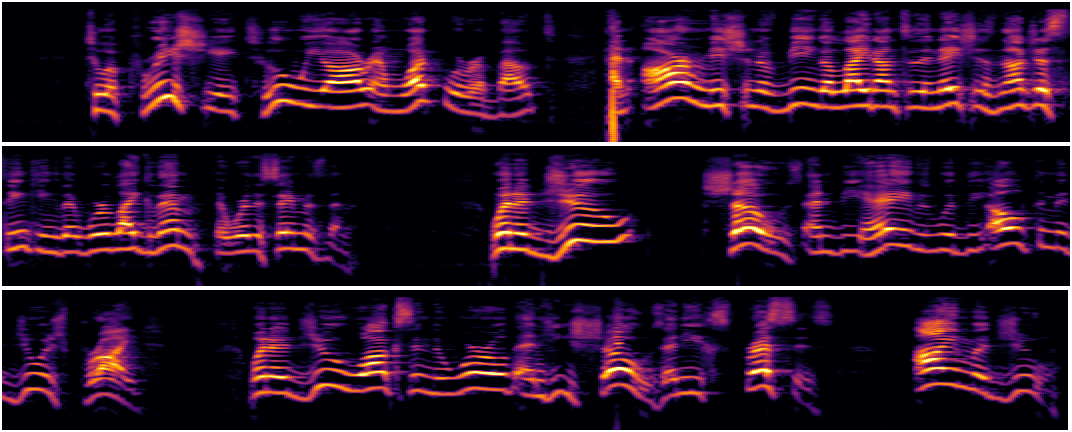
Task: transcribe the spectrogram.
to appreciate who we are and what we're about, and our mission of being a light unto the nations, not just thinking that we're like them, that we're the same as them. When a Jew shows and behaves with the ultimate Jewish pride, when a Jew walks in the world and he shows and he expresses, I'm a Jew.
